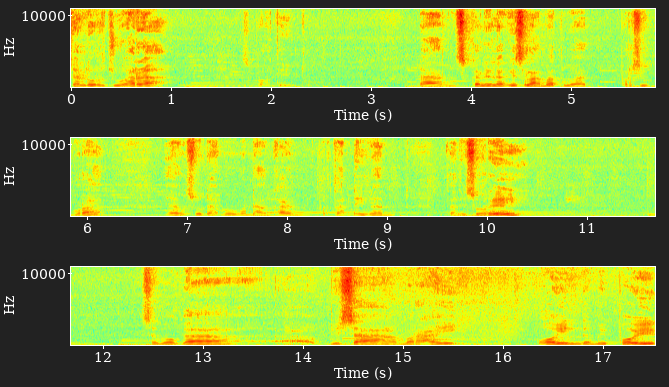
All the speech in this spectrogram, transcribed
jalur juara seperti itu. Dan sekali lagi selamat buat Persipura yang sudah memenangkan pertandingan tadi sore. Semoga uh, bisa meraih poin demi poin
